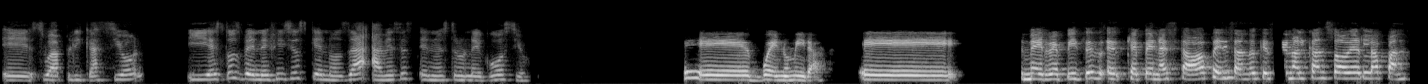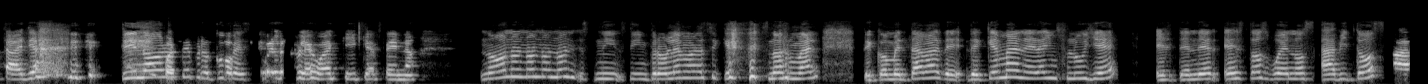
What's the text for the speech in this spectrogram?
eh, su aplicación y estos beneficios que nos da a veces en nuestro negocio. Eh, bueno, mira, eh, me repites, eh, qué pena, estaba pensando que es que no alcanzó a ver la pantalla. Sí, no, no te preocupes. El reflejo aquí, qué pena. No, no, no, no, no, ni, sin problema, así que es normal. Te comentaba de, de qué manera influye el tener estos buenos hábitos ah,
